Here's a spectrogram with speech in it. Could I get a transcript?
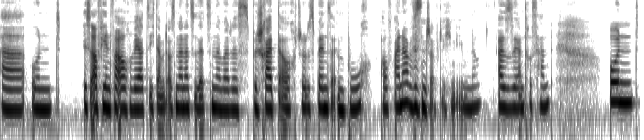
Äh, und ist auf jeden Fall auch wert, sich damit auseinanderzusetzen, aber das beschreibt auch Joe Spencer im Buch auf einer wissenschaftlichen Ebene. Also sehr interessant. Und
